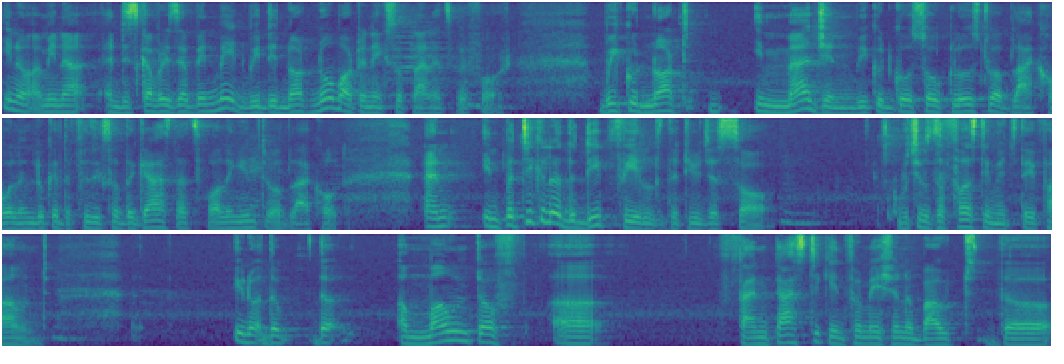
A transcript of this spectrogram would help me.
you know, I mean, and discoveries have been made. We did not know about any exoplanets before we could not imagine we could go so close to a black hole and look at the physics of the gas that's falling into a black hole. And in particular, the deep field that you just saw, mm -hmm. which was the first image they found, mm -hmm. you know, the, the amount of uh, fantastic information about the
